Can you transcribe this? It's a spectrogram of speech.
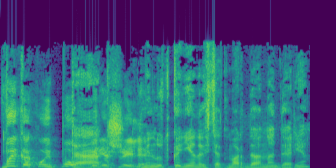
Вы какую эпоху Так, пережили? минутка ненависти от Мардана, Дарья.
